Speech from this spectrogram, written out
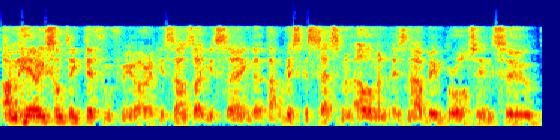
I'm hearing something different from you, Eric. It sounds like you're saying that that risk assessment element is now being brought into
